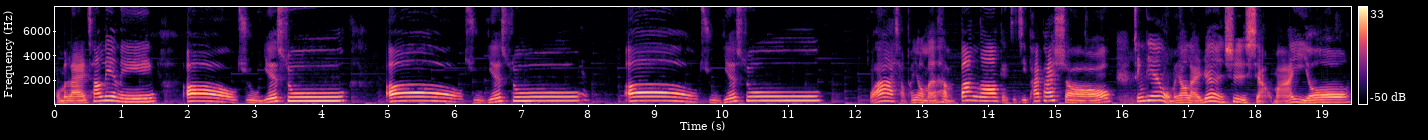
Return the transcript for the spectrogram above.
我们来操练铃。哦，主耶稣！哦，主耶稣！哦，主耶稣！哇，小朋友们很棒哦，给自己拍拍手。今天我们要来认识小蚂蚁哦。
